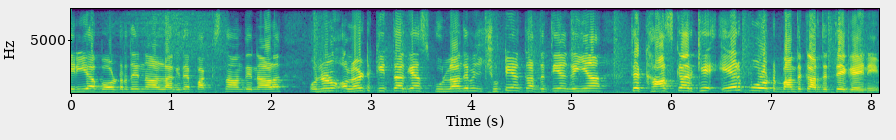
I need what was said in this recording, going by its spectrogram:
ਏਰੀਆ ਬਾਰਡਰ ਦੇ ਨਾਲ ਲੱਗਦਾ ਪਾਕਿਸਤਾਨ ਦੇ ਨਾਲ। ਉਹਨਾਂ ਨੂੰ ਅਲਰਟ ਕੀਤਾ ਗਿਆ। ਸਕੂਲਾਂ ਦੇ ਵਿੱਚ ਛੁੱਟੀਆਂ ਕਰ ਦਿੱਤੀਆਂ ਗਈਆਂ ਤੇ ਖਾਸ ਕਰਕੇ 에ਅਰਪੋਰਟ ਬੰਦ ਕਰ ਦਿੱਤੇ ਗਏ ਨੇ।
